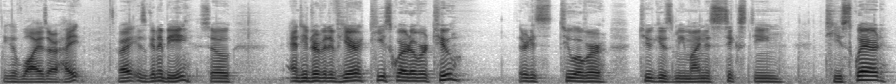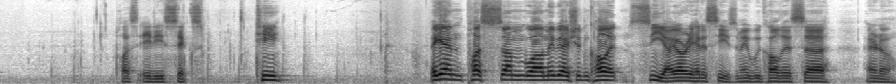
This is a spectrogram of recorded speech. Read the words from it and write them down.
think of y as our height, right, is going to be, so antiderivative here, t squared over 2, 32 over 2 gives me minus 16 t squared plus 86 t. Again, plus some, well, maybe I shouldn't call it c. I already had a c, so maybe we call this, uh, I don't know,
